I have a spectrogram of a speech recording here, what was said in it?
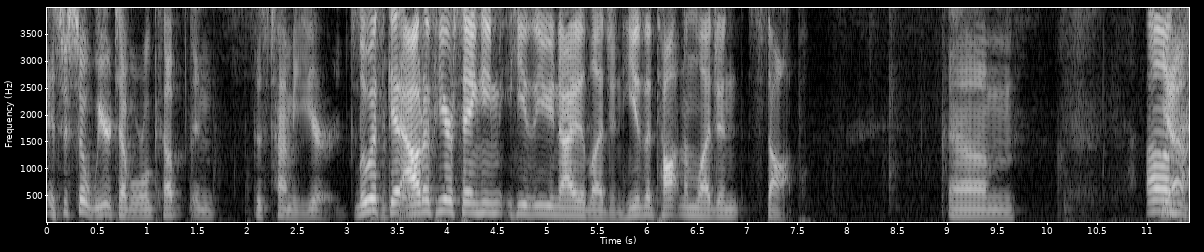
it's just so weird to have a World Cup in this time of year. Lewis, get out of here saying he he's a United legend. He is a Tottenham legend. Stop. Um, Um, yeah,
